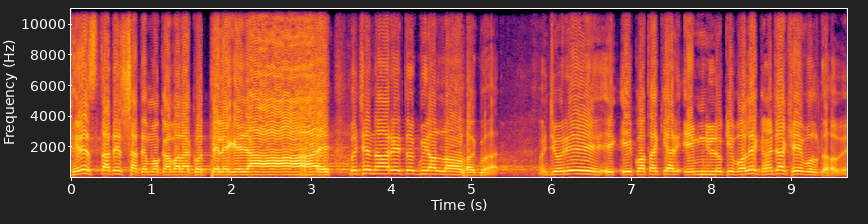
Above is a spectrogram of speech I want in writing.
ফেরেস্তাদের সাথে মোকাবেলা করতে লেগে যায়। বলছে, না রে তকবির, আল্লাহ ভগবান জোরে এ কথা কি আর এমনি লোকে বলে? গাঁজা খেয়ে বলতে হবে।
